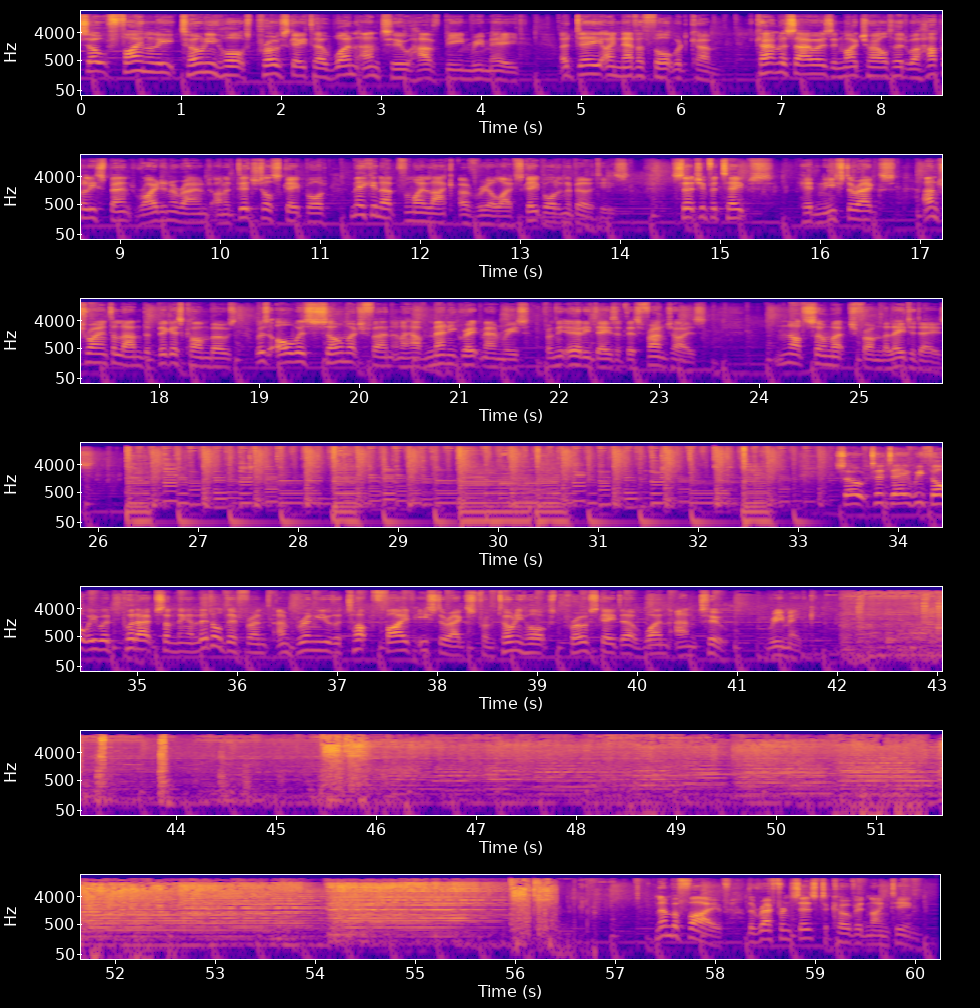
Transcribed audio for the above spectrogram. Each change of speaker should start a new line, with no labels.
So finally, Tony Hawk's Pro Skater 1 and 2 have been remade. A day I never thought would come. Countless hours in my childhood were happily spent riding around on a digital skateboard, making up for my lack of real life skateboarding abilities. Searching for tapes, hidden Easter eggs, and trying to land the biggest combos was always so much fun, and I have many great memories from the early days of this franchise. Not so much from the later days. So today we thought we would put out something a little different and bring you the top 5 easter eggs from Tony Hawk's Pro Skater 1 and 2 Remake. Number 5. The references to COVID-19.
